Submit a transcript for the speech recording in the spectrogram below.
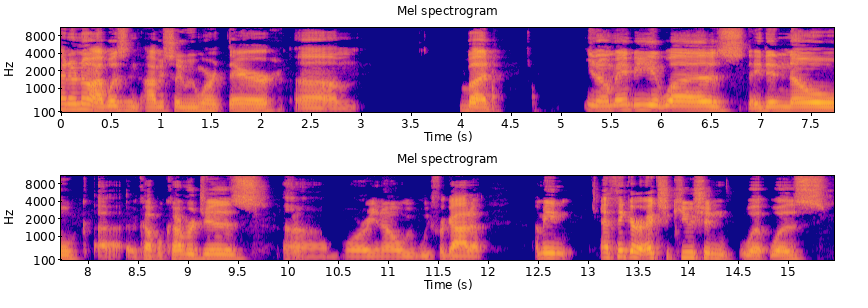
I don't know. I wasn't obviously we weren't there, um, but you know maybe it was they didn't know uh, a couple coverages, um, or you know we, we forgot a. I mean, I think our execution w- was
